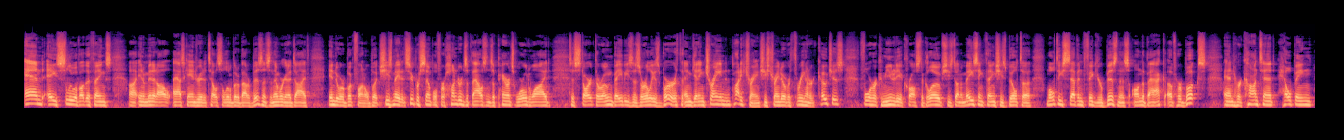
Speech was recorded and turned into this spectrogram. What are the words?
and a slew of other things. Uh, in a minute, I'll ask Andrea to tell us a little bit about her business and then we're going to dive into her book funnel. But she's made it super simple for hundreds of thousands of parents worldwide to start their own babies as early as birth and getting trained and potty trained. She's trained over 300 coaches for her community across the globe. She's done amazing things. She's built a multi seven figure business on the back of her books and her content helping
